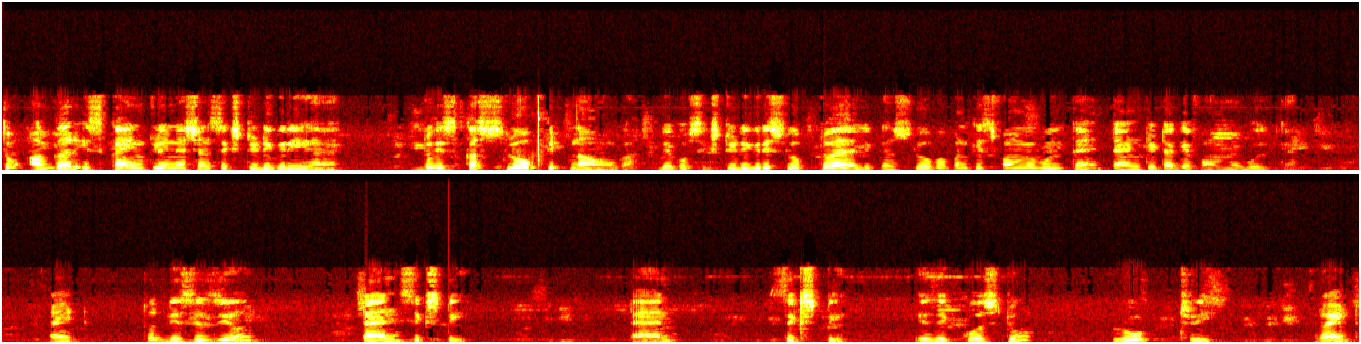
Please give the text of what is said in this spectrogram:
तो अगर इसका इंक्लिनेशन 60 डिग्री है तो इसका स्लोप कितना होगा? देखो 60 डिग्री स्लोप तो है, लेकिन स्लोप अपन किस फॉर्म में बोलते हैं? टेन टीटा के फॉर्म में बोलते हैं। राइट तो this is your tan sixty tan sixty is equal to root three right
